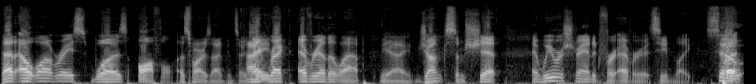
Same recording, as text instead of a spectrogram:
That outlaw race was awful, as far as I'm concerned. They I- wrecked every other lap, Yeah. I- junked some shit, and we were stranded forever. It seemed like. So,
